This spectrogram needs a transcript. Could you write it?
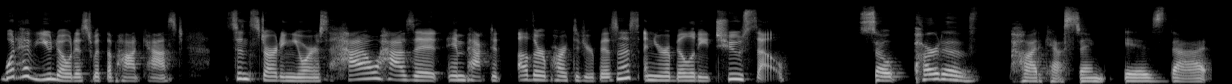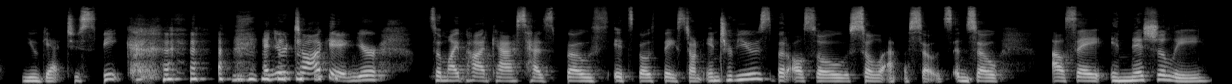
what have you noticed with the podcast since starting yours? How has it impacted other parts of your business and your ability to sell? So, part of podcasting is that you get to speak and you're talking. You're so my podcast has both it's both based on interviews but also solo episodes. And so I'll say initially,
